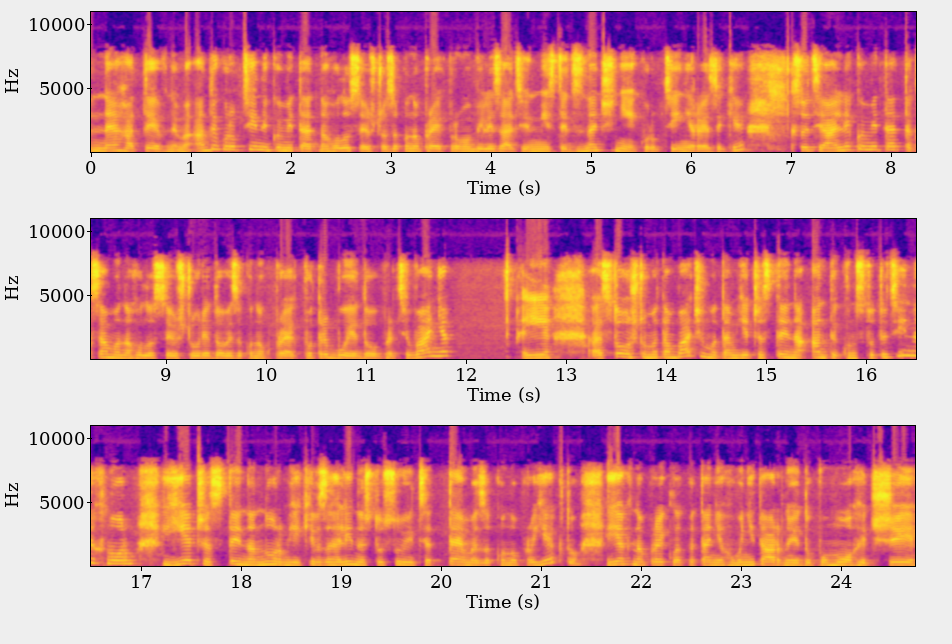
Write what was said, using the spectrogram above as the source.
негативними. Антикорупційний комітет наголосив, що законопроект про мобілізацію містить значні корупційні ризики. Соціальний комітет так само наголосив, що урядовий законопроект потребує доопрацювання. І е, з того, що ми там бачимо, там є частина антиконституційних норм, є частина норм, які взагалі не стосуються теми законопроєкту, як, наприклад, питання гуманітарної допомоги чи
